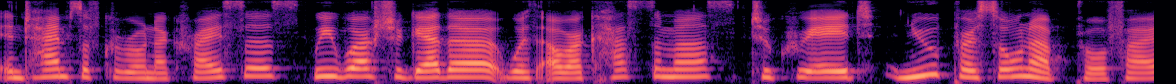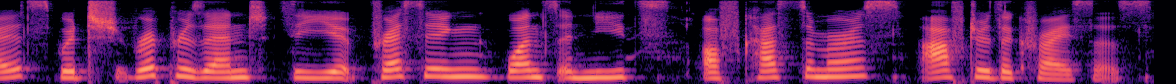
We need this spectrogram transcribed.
in times of corona crisis, we work together with our customers to create new persona profiles which represent the pressing wants and needs of customers after the crisis.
